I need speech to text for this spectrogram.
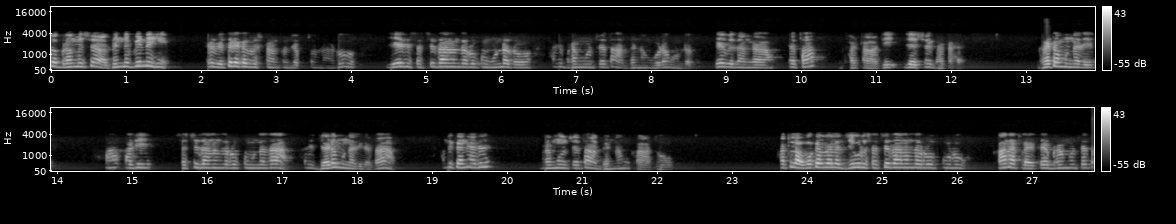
సో బ్రహ్మసే అభిన్న భి నహి ఇక్కడ వ్యతిరేక దృష్టాంతం చెప్తున్నాడు. ఏది సచ్చిదానంద రూపం ఉండదో అది బ్రహ్మం చేత అభిన్నం కూడా ఉండదు. ఏ విధంగా? యథ ఘటాది చేసే ఘట. ఘటం ఉన్నది. అది సచ్చిదానంద రూపం ఉన్నదా అది జడం ఉన్నది కదా అందుకని అది బ్రహ్మం చేత అభిన్నం కాదు అట్లా ఒకవేళ జీవుడు సచ్చిదానంద రూపుడు కానట్లయితే బ్రహ్మం చేత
